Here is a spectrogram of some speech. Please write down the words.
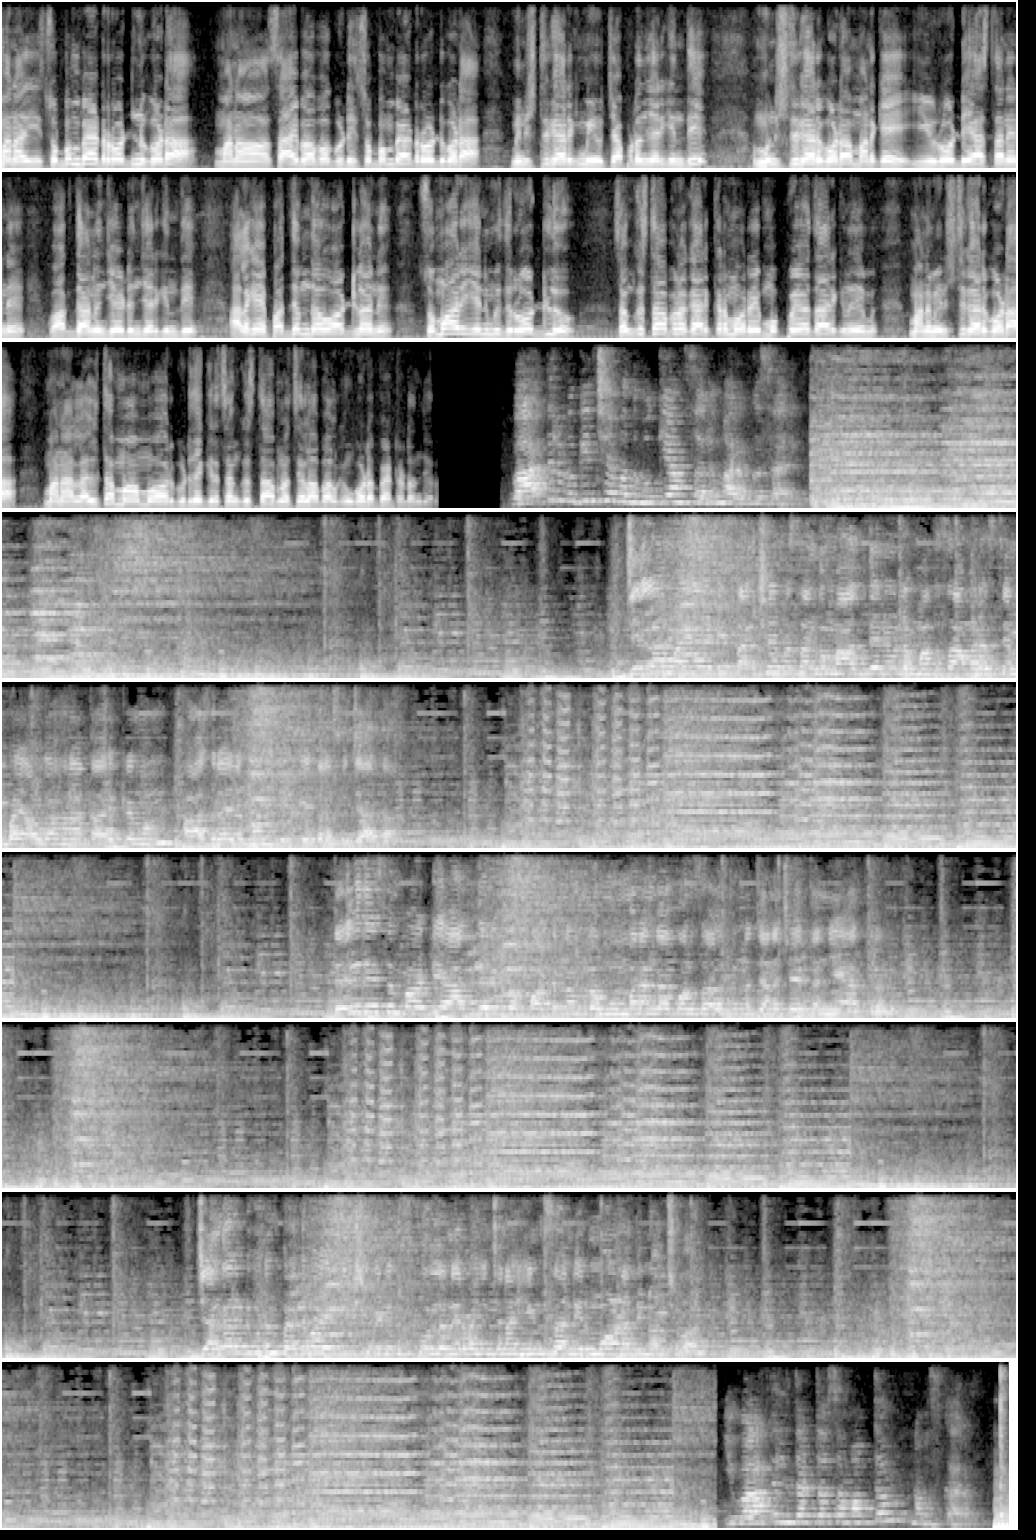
మన ఈ సుబ్బంపేట రోడ్డుని కూడా మన సాయిబాబా గుడి సుబ్బంపేట రోడ్డు కూడా మినిస్టర్ గారికి మేము చెప్పడం జరిగింది. మినిస్టర్ గారు కూడా మనకి ఈ రోడ్డు వేస్తానని వాగ్దానం చేయడం జరిగింది. అలాగే పద్దెనిమిదవ వార్డులోని సుమారు ఎనిమిది రోడ్లు శంకుస్థాపన కార్యక్రమం రేపు ముప్పయో తారీఖుని మన మినిస్టర్ గారు కూడా మన లలితమ్మ అమ్మవారి గుడి దగ్గర శంకుస్థాపన శిలాబలకం కూడా పెట్టడం జరుగుతుంది వార్తలు ముగించే ముందు ముఖ్యాంశాలు మరొకసారి జిల్లా మైనారిటీ సంక్షేమ సంఘం ఆధ్వర్యంలో మత సామరస్యంపై అవగాహన కార్యక్రమం హాజరైన మంత్రి గీతల సుజాత. తెలుగుదేశం పార్టీ ఆధ్వర్యంలో పట్టణంలో ముమ్మరంగా కొనసాగుతున్న జనచైతన్య యాత్రలు. జంగారెడ్డిగూడెం ప్రతిభ ఇంగ్లీష్ మీడియం స్కూల్లో నిర్వహించిన హింస నిర్మూలన దినోత్సవాలు. ఈ వార్తలు ఇంతటితో సమాప్తం. నమస్కారం.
